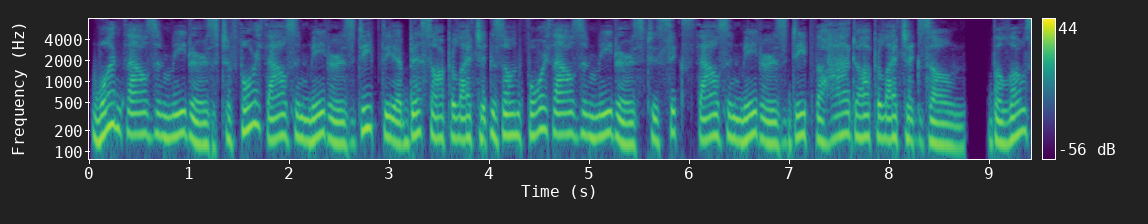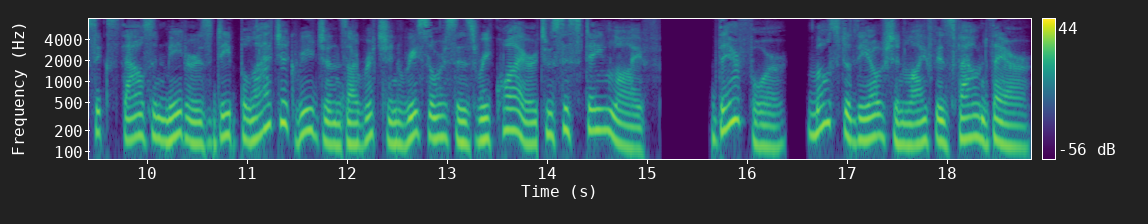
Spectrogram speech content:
1000 meters to 4000 meters deep the abyssopelagic zone 4000 meters to 6000 meters deep the hadopelagic zone. Below 6,000 meters deep pelagic regions are rich in resources required to sustain life. Therefore, most of the ocean life is found there.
